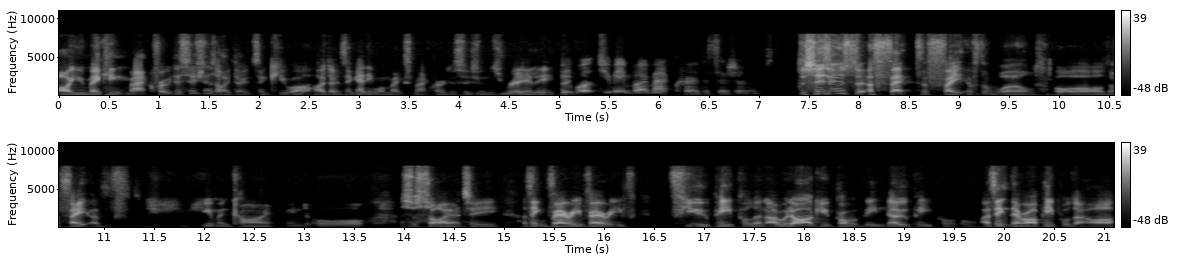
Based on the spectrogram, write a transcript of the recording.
are you making macro decisions? I don't think you are. I don't think anyone makes macro decisions really. But what do you mean by macro decisions? Decisions that affect the fate of the world or the fate of humankind or society. I think very, very few people, and I would argue probably no people. I think there are people that are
